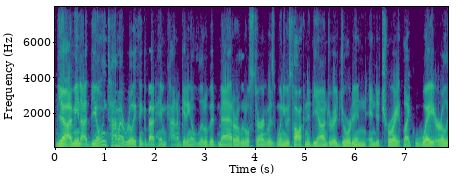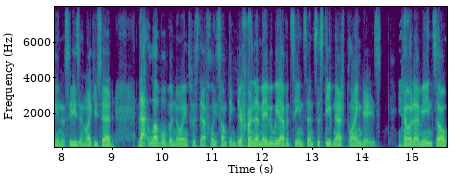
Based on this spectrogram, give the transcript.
Yeah, I mean, I, the only time I really think about him kind of getting a little bit mad or a little stern was when he was talking to DeAndre Jordan in Detroit, like way early in the season. Like you said, that level of annoyance was definitely something different that maybe we haven't seen since the Steve Nash playing days. You know what I mean? So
